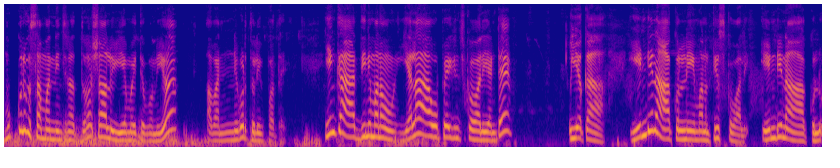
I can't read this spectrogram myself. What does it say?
ముక్కులకు సంబంధించిన దోషాలు ఏమైతే ఉన్నాయో అవన్నీ కూడా తొలగిపోతాయి. ఇంకా దీన్ని మనం ఎలా ఉపయోగించుకోవాలి అంటే ఈ యొక్క ఎండిన ఆకుల్ని మనం తీసుకోవాలి. ఎండిన ఆకులు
